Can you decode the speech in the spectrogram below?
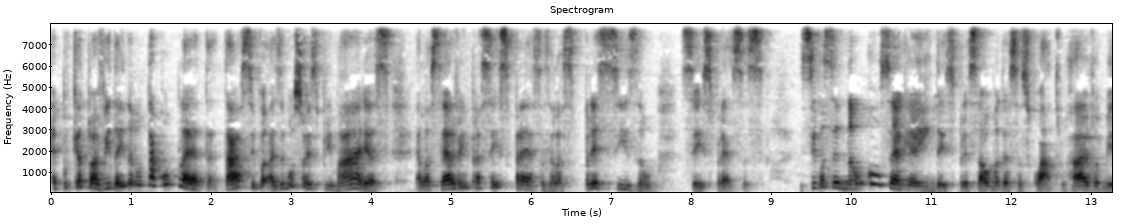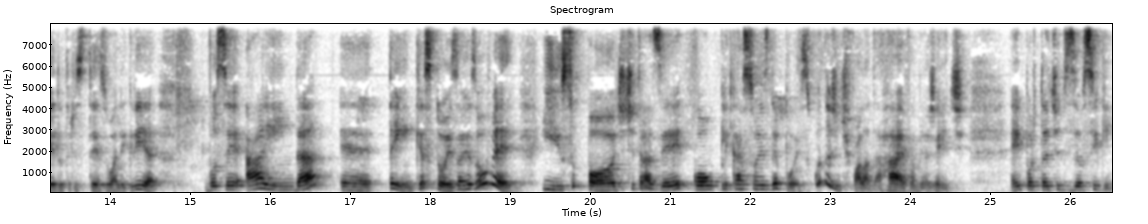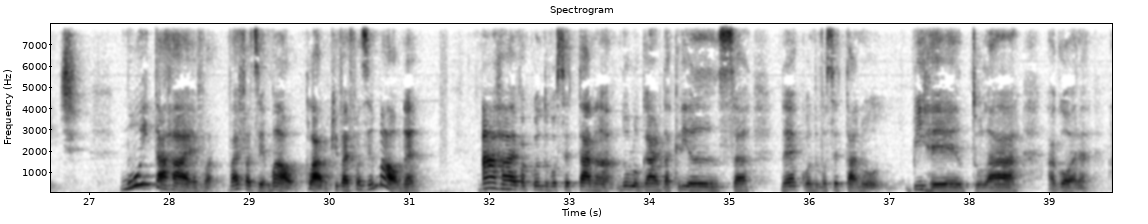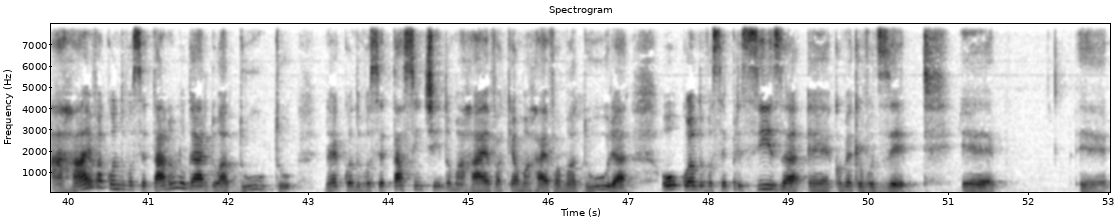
é porque a tua vida ainda não está completa, tá? Se, as emoções primárias, elas servem para ser expressas, elas precisam ser expressas. E se você não consegue ainda expressar uma dessas quatro, raiva, medo, tristeza ou alegria, você ainda é, tem questões a resolver. E isso pode te trazer complicações depois. Quando a gente fala da raiva, minha gente, é importante dizer o seguinte: Muita raiva vai fazer mal? Claro que vai fazer mal, né? A raiva quando você tá na, no lugar da criança, né? Quando você tá no birrento lá. Agora, a raiva quando você tá no lugar do adulto, né? Quando você tá sentindo uma raiva que é uma raiva madura, ou quando você precisa, é, como é que eu vou dizer? É, é,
